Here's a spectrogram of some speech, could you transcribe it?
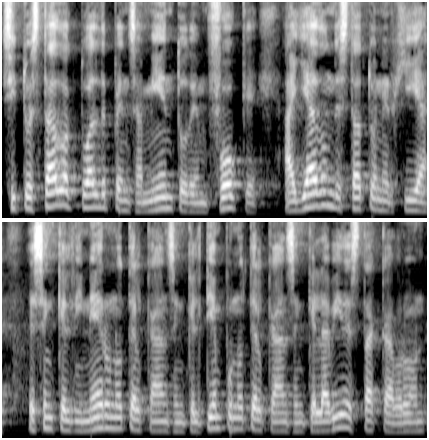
Si tu estado actual de pensamiento, de enfoque, allá donde está tu energía, es en que el dinero no te alcanza, en que el tiempo no te alcanza, en que la vida está cabrón,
